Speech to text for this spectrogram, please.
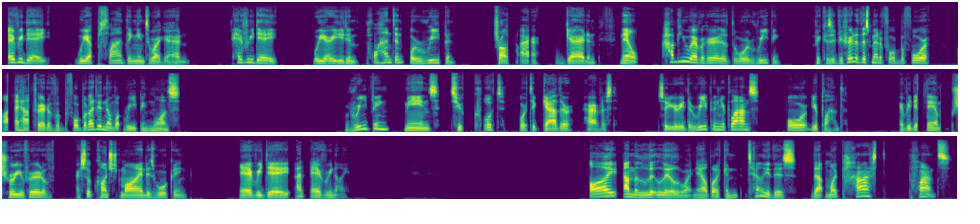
Every day we are planting into our garden. Every day we are either planting or reaping from our garden. Now, have you ever heard of the word reaping? Because if you've heard of this metaphor before, I have heard of it before, but I didn't know what reaping was. Reaping means to cut or to gather harvest. So you're either reaping your plants or you're planting. Every day, I'm sure you've heard of our subconscious mind is working every day and every night. I am a little ill right now, but I can tell you this that my past plants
